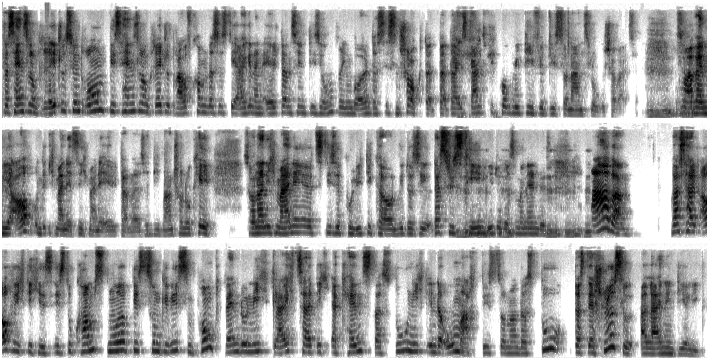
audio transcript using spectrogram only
das Hänsel- und Gretel-Syndrom, bis Hänsel und Gretel draufkommen, dass es die eigenen Eltern sind, die sie umbringen wollen, das ist ein Schock. Da, da, da ist ganz viel kognitive Dissonanz, logischerweise. Mhm. Das war bei mir auch, und ich meine jetzt nicht meine Eltern, also die waren schon okay, sondern ich meine jetzt diese Politiker und wie du sie, das System, wie du das mal nennen willst. Mhm. Aber was halt auch wichtig ist, ist, du kommst nur bis zum gewissen Punkt, wenn du nicht gleichzeitig erkennst, dass du nicht in der Ohnmacht bist, sondern dass du, dass der Schlüssel allein in dir liegt.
